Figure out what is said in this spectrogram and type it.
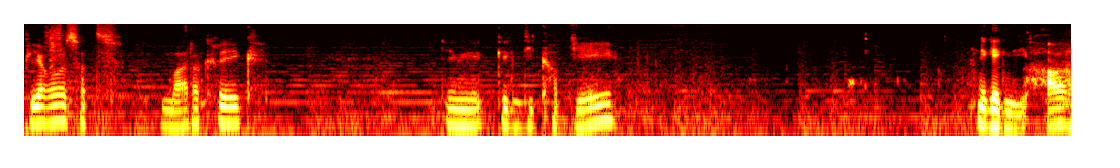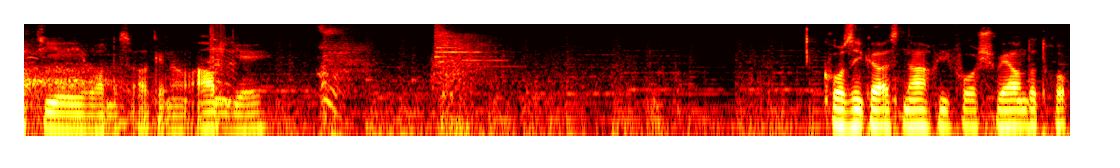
Piros hat weiter Krieg gegen die Cartier. Ne, gegen die Ardier waren das auch genau. Ardier. Korsika ist nach wie vor schwer unter Druck.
